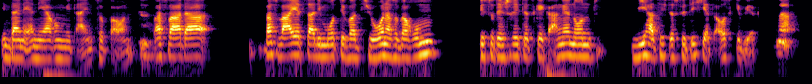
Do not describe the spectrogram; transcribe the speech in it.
in deine Ernährung mit einzubauen. Was war da, was war jetzt da die Motivation? Also warum bist du den Schritt jetzt gegangen und wie hat sich das für dich jetzt ausgewirkt? Ja.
